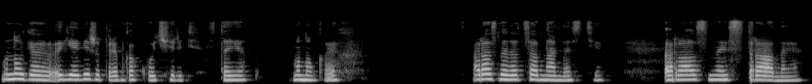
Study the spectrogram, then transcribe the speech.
Много, я вижу прям как очередь стоят. Много их. Разные национальности, разные страны.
